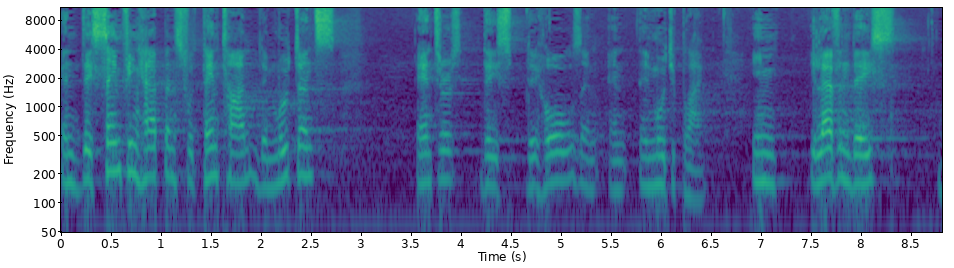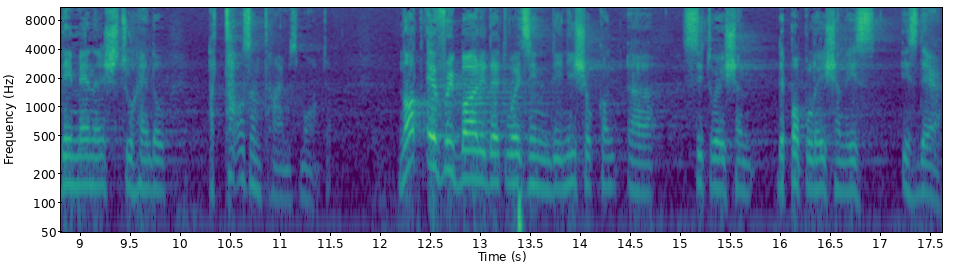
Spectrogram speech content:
And the same thing happens for 10 times. The mutants enter the, the holes and, and, and multiply. In 11 days, they managed to handle a thousand times more. Not everybody that was in the initial uh, situation, the population is, is there.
